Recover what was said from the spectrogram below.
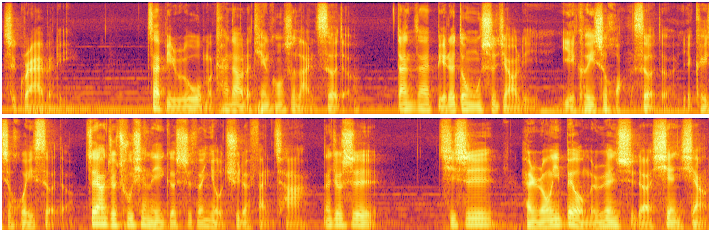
是 gravity。再比如，我们看到的天空是蓝色的，但在别的动物视角里，也可以是黄色的，也可以是灰色的。这样就出现了一个十分有趣的反差，那就是其实很容易被我们认识的现象，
